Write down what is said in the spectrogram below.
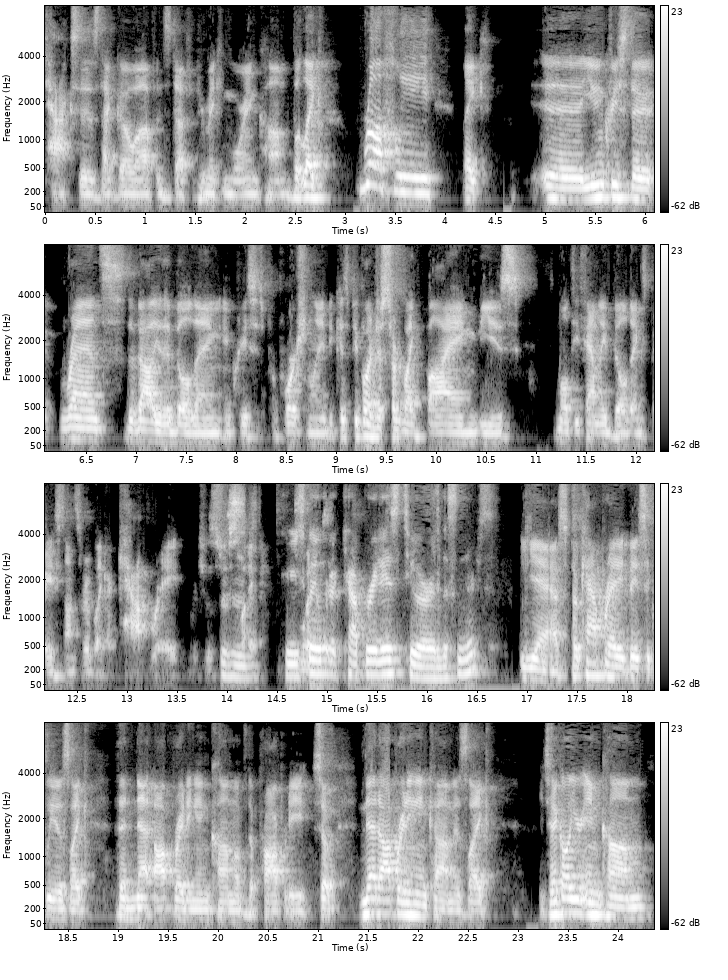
taxes that go up and stuff if you're making more income, but like roughly like uh, you increase the rents, the value of the building increases proportionally because people are just sort of like buying these multifamily buildings based on sort of like a cap rate, which is just mm-hmm. like. Can you explain what, what a cap rate is to our listeners? Yeah, so cap rate basically is like the net operating income of the property. So net operating income is like you take all your income,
